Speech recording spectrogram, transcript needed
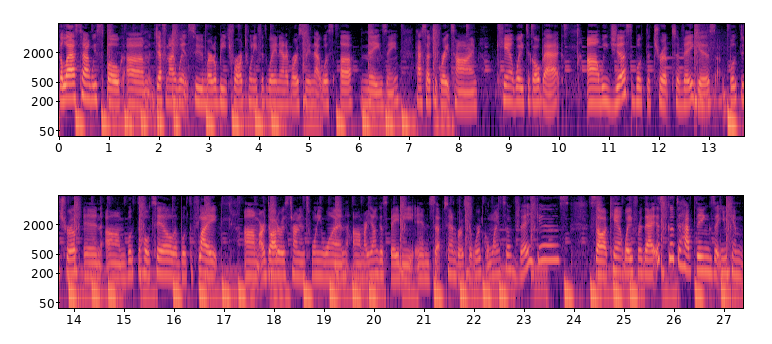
the last time we spoke, um, Jeff and I went to Myrtle Beach for our 25th wedding anniversary, and that was amazing. Had such a great time. Can't wait to go back. Um, we just booked the trip to Vegas, booked the trip and um, booked the hotel and booked the flight. Um, our daughter is turning 21, um, our youngest baby, in September, so we're going to Vegas. So I can't wait for that. It's good to have things that you can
